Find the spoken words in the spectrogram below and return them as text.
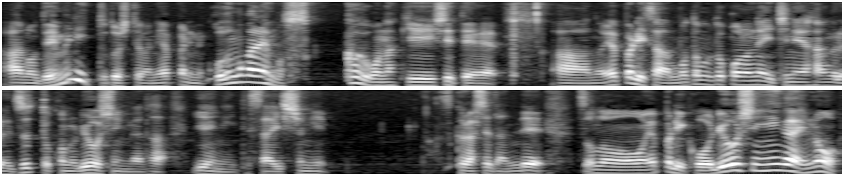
あのデメリットとしてはねやっぱりね子供がねもうすっごいお泣きしててあのやっぱりさもともとこのね1年半ぐらいずっとこの両親がさ家にいてさ一緒に暮らしてたんでそのやっぱりこう両親以外の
